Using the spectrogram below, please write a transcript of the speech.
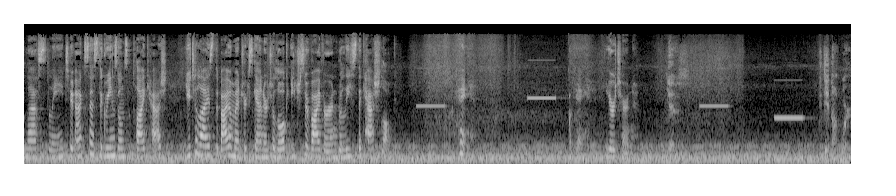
Lastly, to access the Green Zone supply cache, utilize the biometric scanner to log each survivor and release the cache log. Okay. Okay, your turn. Yes. It did not work.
